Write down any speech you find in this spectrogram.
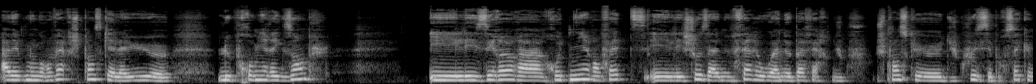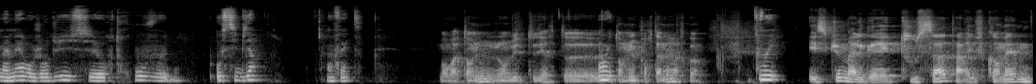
avec mon grand-père, je pense qu'elle a eu le premier exemple et les erreurs à retenir en fait et les choses à ne faire ou à ne pas faire du coup. Je pense que du coup, c'est pour ça que ma mère aujourd'hui se retrouve aussi bien en fait. Bon bah tant mieux, j'ai envie de te dire, tant mieux pour ta mère quoi. Oui. Est-ce que malgré tout ça, t'arrives quand même,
